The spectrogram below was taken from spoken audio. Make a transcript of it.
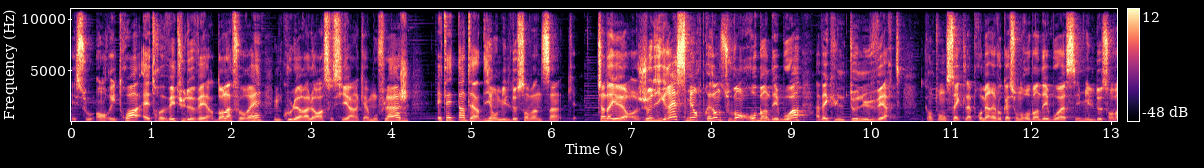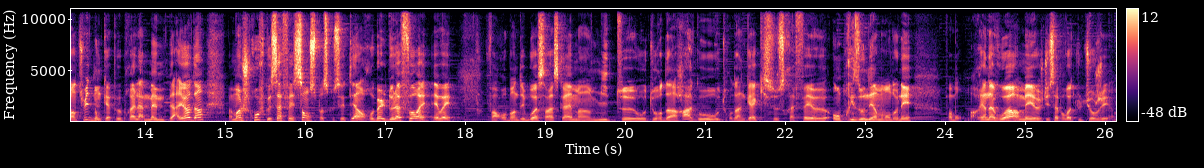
Et sous Henri III, être vêtu de vert dans la forêt, une couleur alors associée à un camouflage, était interdit en 1225. Tiens d'ailleurs, je digresse, mais on représente souvent Robin des Bois avec une tenue verte, quand on sait que la première évocation de Robin des Bois c'est 1228, donc à peu près la même période, hein, bah moi je trouve que ça fait sens, parce que c'était un rebelle de la forêt, et eh ouais. Enfin, Robin des Bois, ça reste quand même un mythe euh, autour d'un ragot, autour d'un gars qui se serait fait euh, emprisonner à un moment donné. Enfin bon, rien à voir, mais euh, je dis ça pour votre culture G. Hein.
